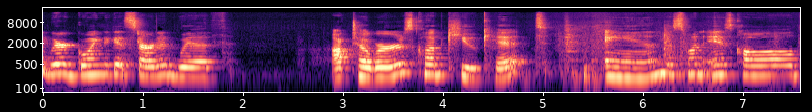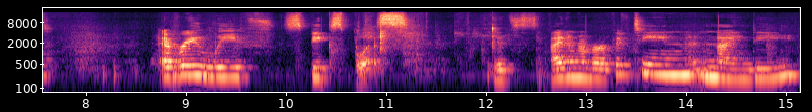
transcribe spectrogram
we're going to get started with October's Club Q kit. And this one is called Every Leaf Speaks Bliss. It's item number 1590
